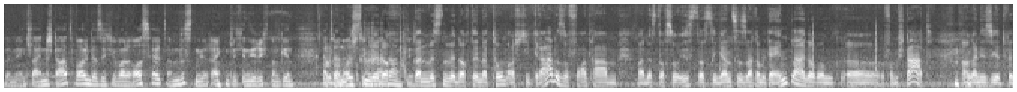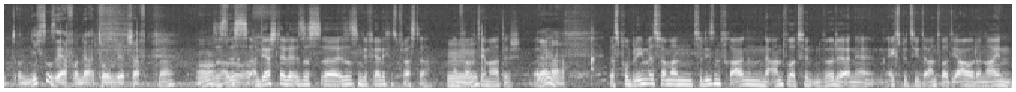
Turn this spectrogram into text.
Wenn wir einen kleinen Staat wollen, der sich überall raushält, dann müssten wir eigentlich in die Richtung gehen. Aber dann müssten, wir doch, dann müssten wir doch den Atomausstieg gerade sofort haben, weil das doch so ist, dass die ganze Sache mit der Endlagerung äh, vom Staat organisiert wird und nicht so sehr von der Atomwirtschaft. Klar. Ja, also, also ist, an der Stelle ist es, äh, ist es ein gefährliches Pflaster, mhm. einfach thematisch. Ja, ja. Das Problem ist, wenn man zu diesen Fragen eine Antwort finden würde, eine explizite Antwort ja oder nein,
